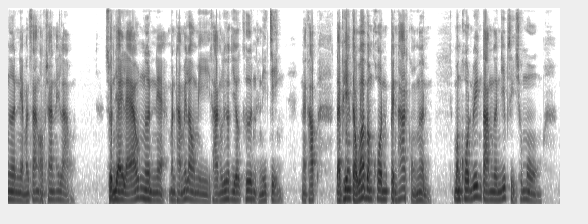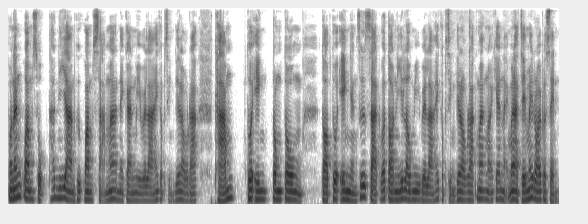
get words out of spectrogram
เงินเนี่ยมันสร้างออปชันให้เรา ส่วนใหญ่แล้วเงินเนี่ยมันทำให้เรามีทางเลือกเยอะขึ้นอันนี้จริงนะครับ แต่เพียงแต่ว่าบางคนเป็นทาสของเงิน บางคนวิ่งตามเงิน 24 ชั่วโมง เพราะนั้นความสุขท่านนิยามคือความสามารถในการมีเวลาให้กับสิ่งที่เรารัก ถามตัวเองตรงๆ ตอบตัวเองอย่างซื่อสัตย์ว่าตอนนี้เรามีเวลาให้กับสิ่งที่เรารักมากน้อยแค่ไหนมันอาจจะไม่ร้อยเปอร์เซ็นต์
